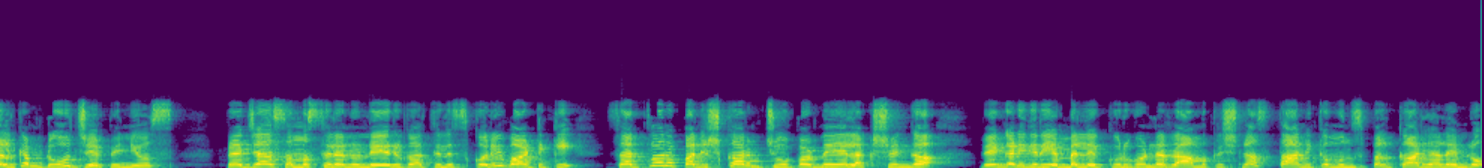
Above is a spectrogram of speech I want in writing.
Welcome to JP news. ప్రజా సమస్యలను నేరుగా తెలుసుకొని వాటికి సత్వర పరిష్కారం చూపడమే లక్ష్యంగా వెంకటగిరి ఎమ్మెల్యే కురుగొండ రామకృష్ణ స్థానిక మున్సిపల్ కార్యాలయంలో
